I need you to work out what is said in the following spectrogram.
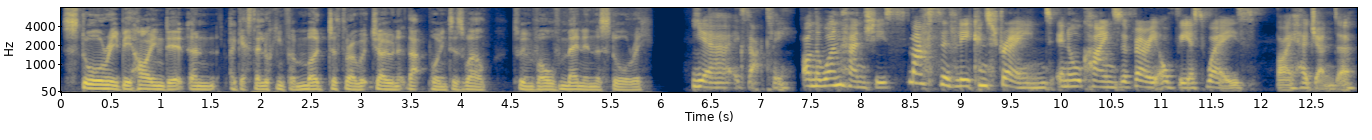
story behind it. And I guess they're looking for mud to throw at Joan at that point as well to involve men in the story. Yeah, exactly. On the one hand, she's massively constrained in all kinds of very obvious ways by her gender,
